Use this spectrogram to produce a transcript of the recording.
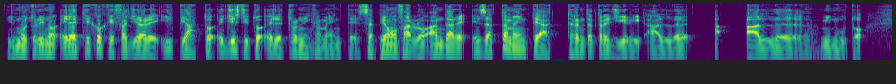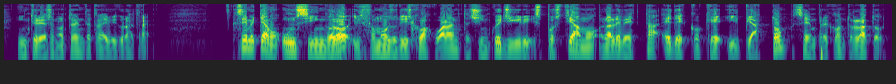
Il motorino elettrico che fa girare il piatto è gestito elettronicamente. Sappiamo farlo andare esattamente a 33 giri al, a, al minuto. In teoria sono 33,3. Se mettiamo un singolo, il famoso disco a 45 giri, spostiamo la levetta ed ecco che il piatto, sempre controllato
